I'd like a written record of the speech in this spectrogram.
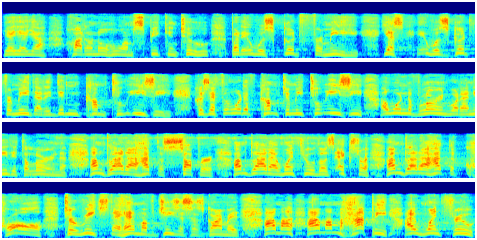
Yeah, yeah, yeah. I don't know who I'm speaking to, but it was good for me. Yes, it was good for me that it didn't come too easy. Because if it would have come to me too easy, I wouldn't have learned what I needed to learn. I'm glad I had to suffer. I'm glad I went through those extra. I'm glad I had to crawl to reach the hem of Jesus' garment. I'm, I'm, I'm happy. I went through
